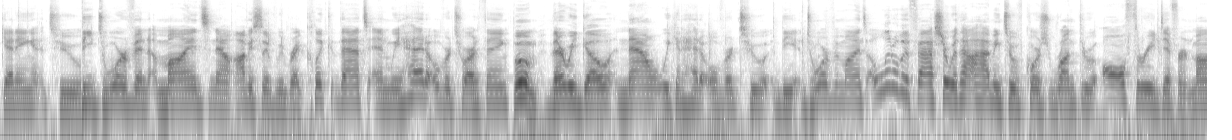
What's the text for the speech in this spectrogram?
getting to the Dwarven Mines. Now, obviously, if we right-click that and we head over to our thing, boom, there we go. Now we can head over to the Dwarven Mines a little bit faster without having to, of course, run through all three different mines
